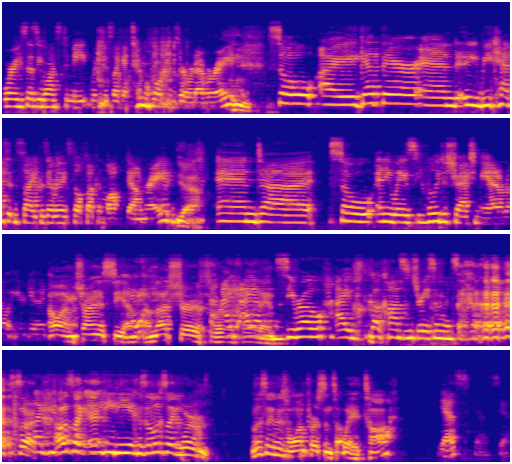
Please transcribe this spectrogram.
where he says he wants to meet, which is like a Tim Hortons or whatever, right? Mhm. So I get there and we can't sit inside because everything's still fucking locked down, right? Yeah. And uh, so, anyways, you really distracted me. I don't know what you're doing. Oh, I'm trying to see. I'm, I'm not sure if we're I, I have zero. I got concentration when. Sorry, Like, I was like, because it looks like we're. Looks like there's one person. Ta- wait, talk. yes, yes, yes.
